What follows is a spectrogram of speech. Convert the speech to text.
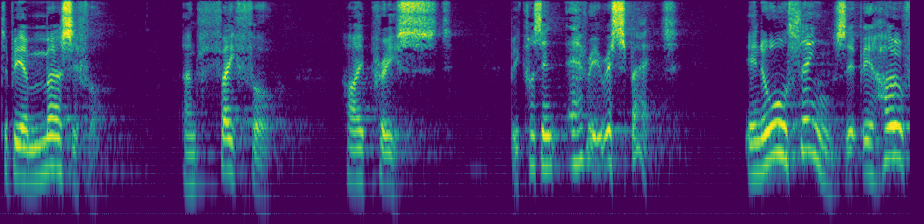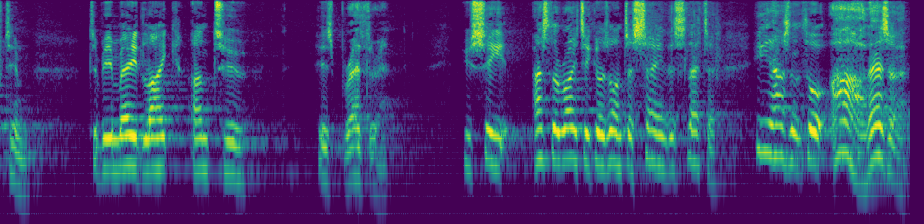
to be a merciful and faithful high priest, because in every respect, in all things, it behoved him to be made like unto his brethren. You see, as the writer goes on to say in this letter, he hasn't thought, ah, there's a,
